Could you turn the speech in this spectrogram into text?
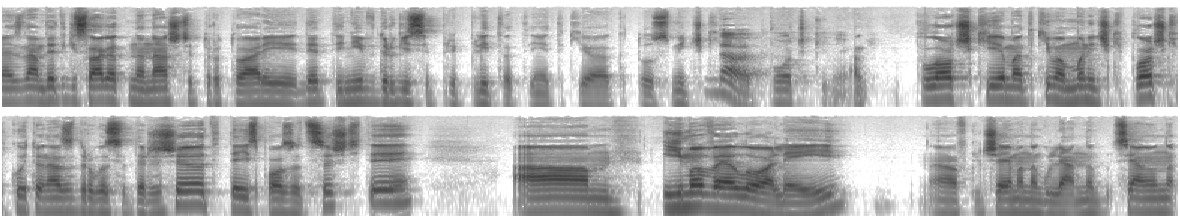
не знам, дете ги слагат на нашите тротуари, дете ни в други се приплитат, и такива като смички. Да, бе, плочки. Някакви. Плочки, ама такива мънички плочки, които една за друга се държат, и те използват същите. А, има велоалеи, включая на голям, на, сега на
